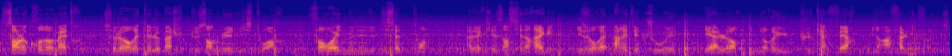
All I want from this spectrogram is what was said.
Sans le chronomètre, cela aurait été le match le plus ennuyeux de l'histoire. Fort Wayne menait de 17 points. Avec les anciennes règles, ils auraient arrêté de jouer, et alors il n'y aurait eu plus qu'à faire une rafale de fautes.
